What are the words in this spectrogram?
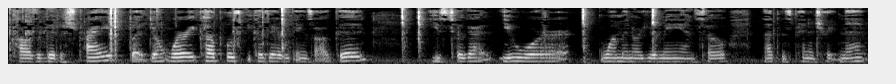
cause a bit of strife. But don't worry, couples, because everything's all good. You still got your woman or your man, so nothing's penetrating that.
